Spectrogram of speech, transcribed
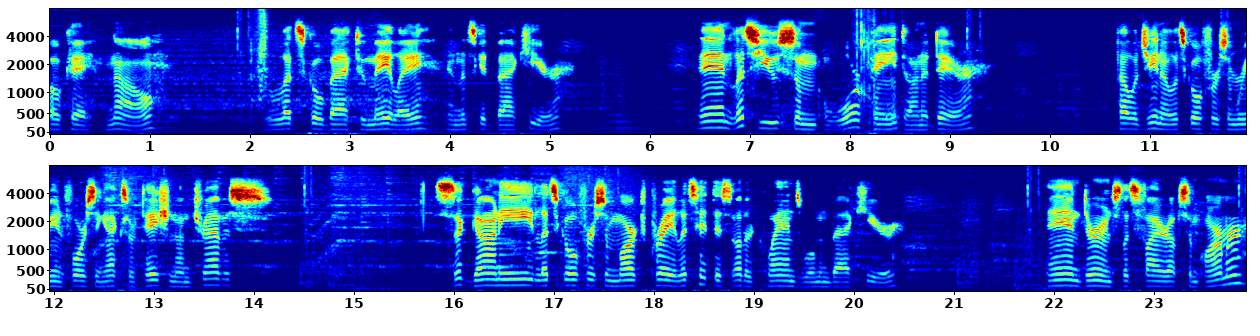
Okay, now let's go back to melee and let's get back here. And let's use some war paint on Adair. Pallegina, let's go for some reinforcing exhortation on Travis. Sagani, let's go for some marked prey. Let's hit this other clanswoman back here. And Durance, let's fire up some armor.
